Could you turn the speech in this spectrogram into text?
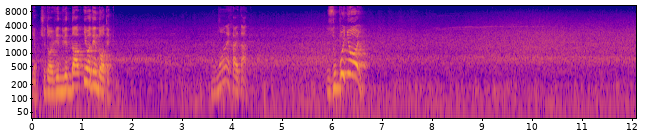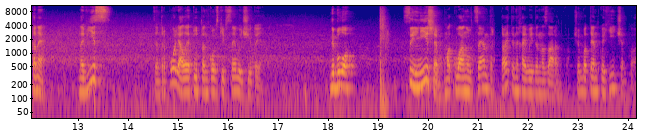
Як чудово він віддав. І один дотик. Ну, нехай так. Зупиняй! Кане. Навіс. Центр поля, але тут Танковський все вичитує. Не було. Сильніше. Маквану в центр. Давайте нехай вийде Назаренко. Чоботенко Гіченко.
